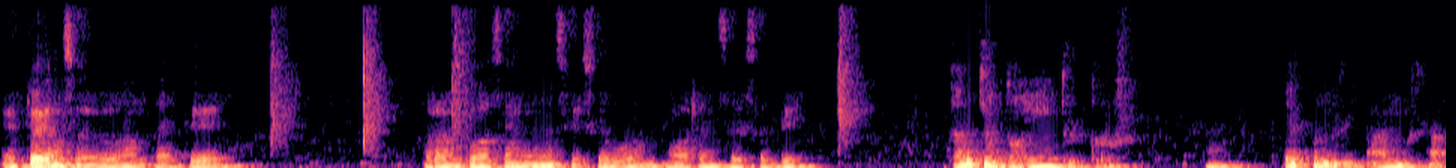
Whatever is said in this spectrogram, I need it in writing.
itu yang saya bilang tadi orang tua saya nggak ngasih saya uang kemarin saya sedih Kamu contohnya itu terus. Eh penderitaan besar.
